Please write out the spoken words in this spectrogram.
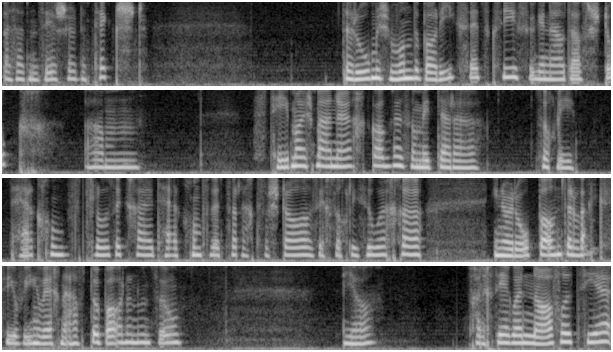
es hat einen sehr schönen Text. Der Raum war wunderbar eingesetzt für genau das Stück. Ähm, das Thema ist mir auch näher gegangen, so mit der so Herkunftslosigkeit, Herkunft nicht so recht verstehen, sich so ein bisschen suchen, in Europa unterwegs sein, auf irgendwelchen Autobahnen und so. Ja, Das kann ich sehr gut nachvollziehen.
